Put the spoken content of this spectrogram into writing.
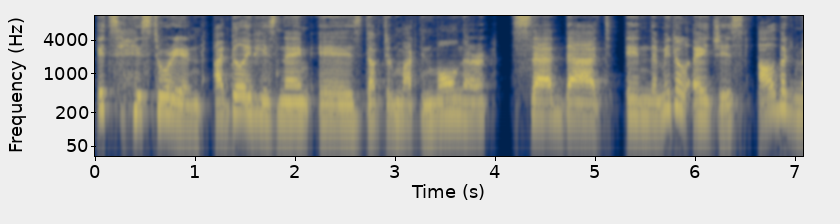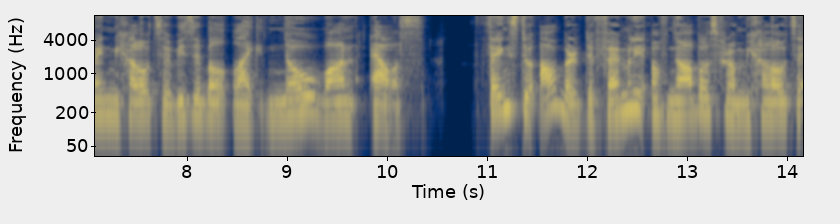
Its historian, I believe his name is Dr. Martin Molnar, said that in the Middle Ages, Albert made Michalovce visible like no one else. Thanks to Albert, the family of nobles from Michalovce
